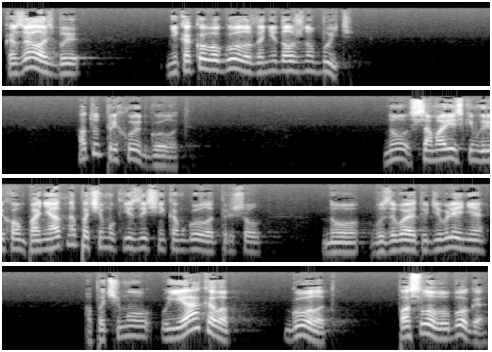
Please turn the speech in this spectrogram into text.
Казалось бы, никакого голода не должно быть. А тут приходит голод. Ну, с самарийским грехом понятно, почему к язычникам голод пришел, но вызывает удивление, а почему у Иакова голод по слову Бога?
